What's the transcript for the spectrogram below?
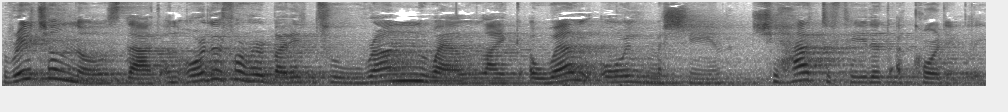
Rachel knows that in order for her body to run well like a well oiled machine, she had to feed it accordingly.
